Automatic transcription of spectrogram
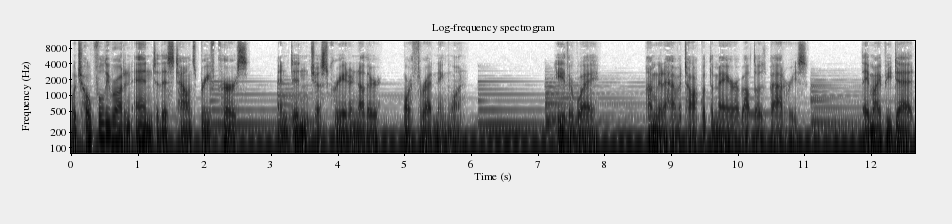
which hopefully brought an end to this town's brief curse and didn't just create another, more threatening one. Either way, I'm going to have a talk with the mayor about those batteries. They might be dead,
